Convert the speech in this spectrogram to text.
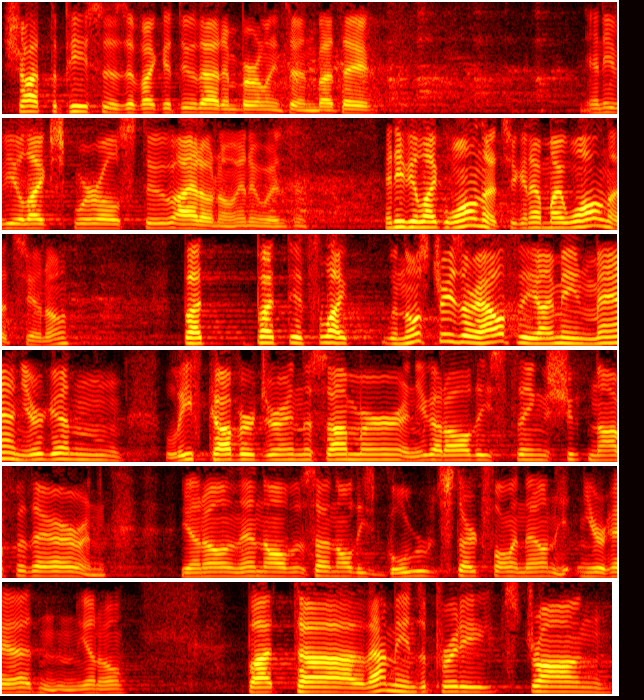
shot to pieces if I could do that in Burlington, but they. Any of you like squirrel stew? I don't know. Anyways, any of you like walnuts? You can have my walnuts, you know. But but it's like when those trees are healthy. I mean, man, you're getting leaf cover during the summer, and you got all these things shooting off of there, and you know, and then all of a sudden all these gourds start falling down, hitting your head, and, you know. But uh, that means a pretty strong,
